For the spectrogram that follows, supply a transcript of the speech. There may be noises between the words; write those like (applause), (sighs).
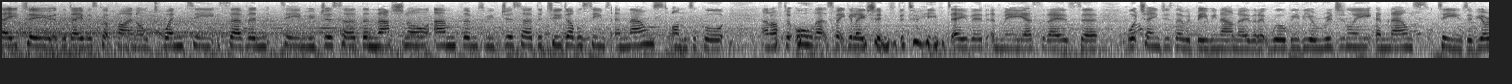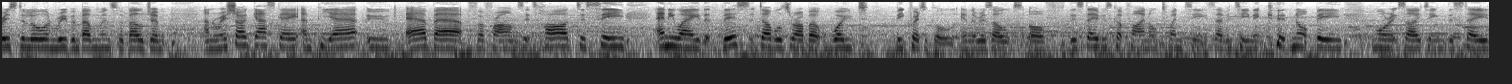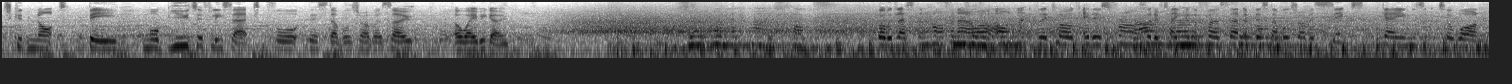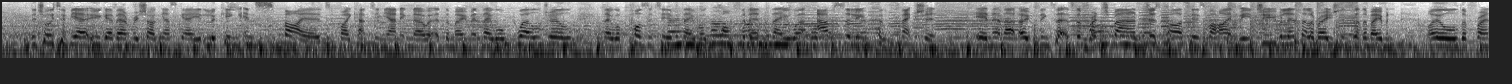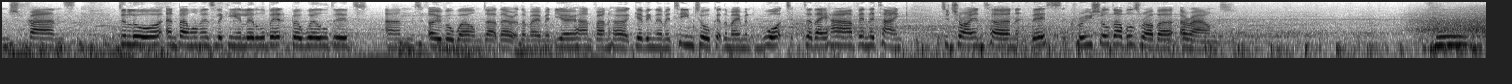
Day two of the Davis Cup final 2017. We've just heard the national anthems, we've just heard the two doubles teams announced onto court. And after all that speculation (laughs) between David and me yesterday as to what changes there would be, we now know that it will be the originally announced teams of Joris De Loore and Ruben Bemelmans for Belgium and Richard Gasquet and Pierre-Hugues Herbert for France. It's hard to see anyway that this doubles rubber won't be critical in the result of this Davis Cup final 2017. It could not be more exciting. The stage could not be more beautifully set for this doubles rubber. So away we go. Well, with less than half an hour on the clock, it is France that have taken the first set of this doubles rubber six games to one. The choice of Pierre Hugues and Richard Gasquet looking inspired by Captain Yannick Noah at the moment. They were well drilled, they were positive, they were confident, they were absolute perfection in that opening set as the French band just passes behind me. Jubilant celebrations at the moment by all the French fans. De Loore and Bemelmans looking a little bit bewildered and (laughs) overwhelmed out there at the moment. Johan van Herk giving them a team talk at the moment. What do they have in the tank to try and turn this crucial doubles rubber around? Well,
